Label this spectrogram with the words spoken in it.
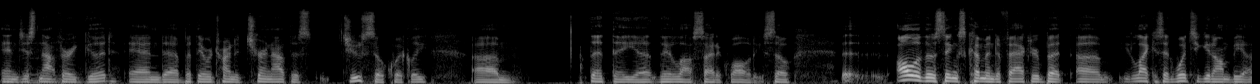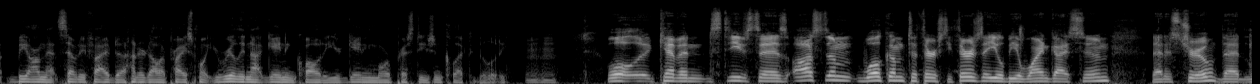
and just not very good. And uh, but they were trying to churn out this juice so quickly um, that they uh, they lost sight of quality. So. Uh, all of those things come into factor, but um, like I said, once you get on beyond, beyond that seventy-five to hundred dollar price point, you're really not gaining quality; you're gaining more prestige and collectability. Well, uh, Kevin, Steve says, "Awesome, welcome to Thirsty Thursday. You'll be a wine guy soon." That is true. That look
